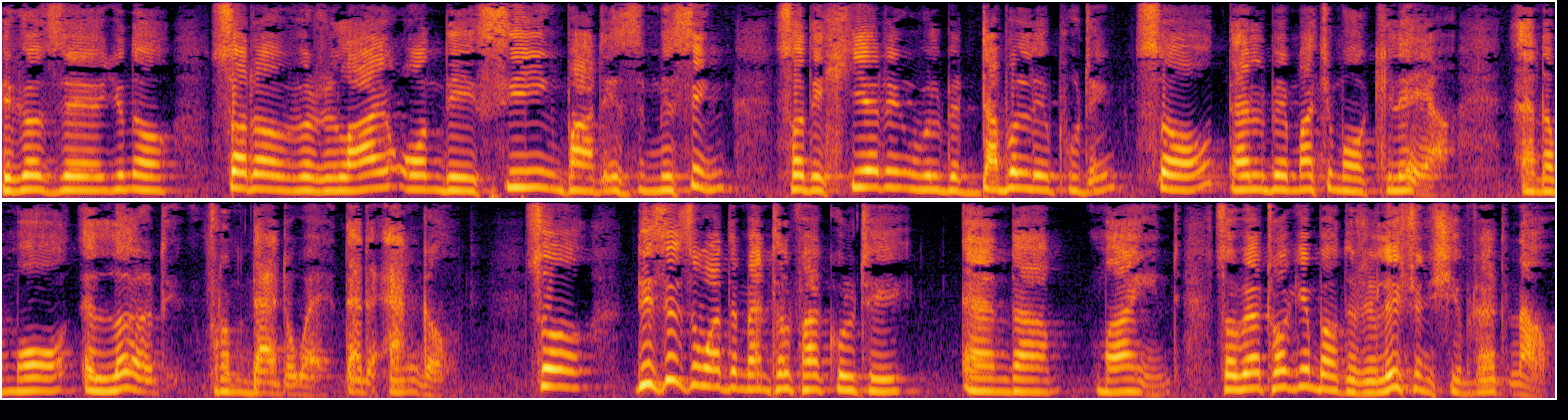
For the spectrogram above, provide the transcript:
because, uh, you know, sort of rely on the seeing part is missing. So the hearing will be doubly putting. So that will be much more clear and more alert from that way, that angle. So this is what the mental faculty and uh, mind. So we are talking about the relationship right now.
